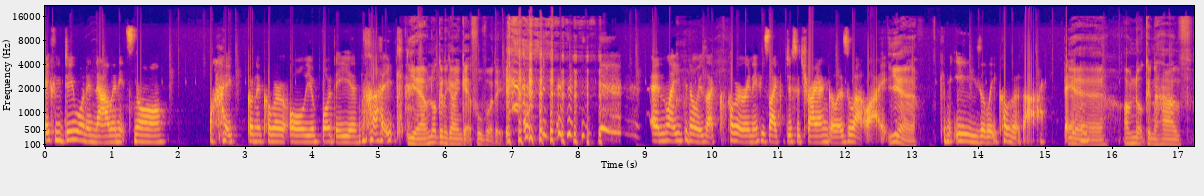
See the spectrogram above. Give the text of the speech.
if you do want it now and it's not like gonna cover all your body and like yeah, I'm not going to go and get a full body. and like you can always like cover it if it's like just a triangle as well. Like yeah. you can easily cover that. I think. Yeah, I'm not gonna have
